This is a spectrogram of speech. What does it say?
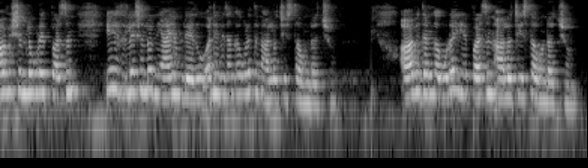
ఆ విషయంలో కూడా ఈ పర్సన్ ఈ రిలేషన్లో న్యాయం లేదు అనే విధంగా కూడా తను ఆలోచిస్తూ ఉండొచ్చు. ఆ విధంగా కూడా ఈ పర్సన్ ఆలోచిస్తూ ఉండొచ్చు.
